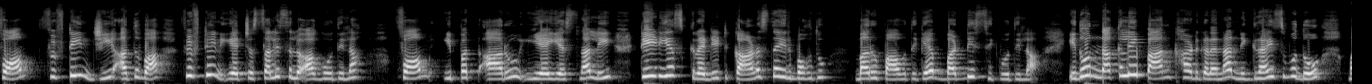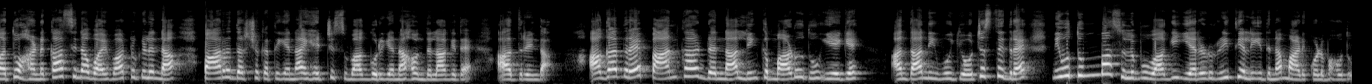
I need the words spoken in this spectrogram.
ಫಾರ್ಮ್ ಫಿಫ್ಟೀನ್ ಜಿ ಅಥವಾ ಫಿಫ್ಟೀನ್ ಎಚ್ ಸಲ್ಲಿಸಲು ಆಗುವುದಿಲ್ಲ. ಫಾರ್ಮ್ ಇಪ್ಪತ್ತಾರು ಎಎಸ್ನಲ್ಲಿ ಟಿಡಿಎಸ್ ಕ್ರೆಡಿಟ್ ಕಾಣಿಸದೇ ಇರಬಹುದು. ಮರುಪಾವತಿಗೆ ಬಡ್ಡಿ ಸಿಗುವುದಿಲ್ಲ. ಇದು ನಕಲಿ ಪ್ಯಾನ್ ಕಾರ್ಡ್ಗಳನ್ನು ನಿಗ್ರಹಿಸುವುದು ಮತ್ತು ಹಣಕಾಸಿನ ವಹಿವಾಟುಗಳನ್ನು ಪಾರದರ್ಶಕತೆಯನ್ನ ಹೆಚ್ಚಿಸುವ ಗುರಿಯನ್ನ ಹೊಂದಲಾಗಿದೆ. ಆದ್ದರಿಂದ ಹಾಗಾದರೆ ಪ್ಯಾನ್ ಕಾರ್ಡ್ ಅನ್ನ ಲಿಂಕ್ ಮಾಡುವುದು ಹೇಗೆ? ಅಂತ ನೀವು ಯೋಚಿಸ್ತಿದ್ರೆ ನೀವು ತುಂಬಾ ಸುಲಭವಾಗಿ ಎರಡು ರೀತಿಯಲ್ಲಿ ಇದನ್ನ ಮಾಡಿಕೊಳ್ಳಬಹುದು.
